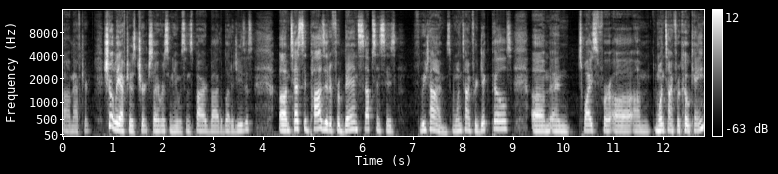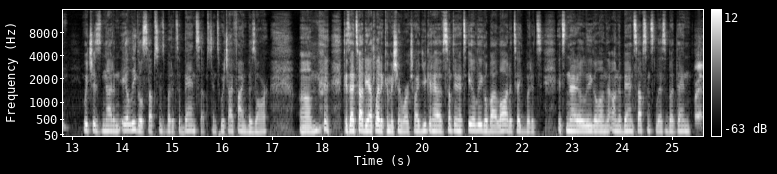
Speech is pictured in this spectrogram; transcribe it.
um, after shortly after his church service, and he was inspired by the blood of Jesus. Um, tested positive for banned substances three times. One time for dick pills, um, and twice for uh, um, one time for cocaine, which is not an illegal substance, but it's a banned substance, which I find bizarre. Because um, that's how the athletic commission works, right? You could have something that's illegal by law to take, but it's it's not illegal on the on the banned substance list. But then Right.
